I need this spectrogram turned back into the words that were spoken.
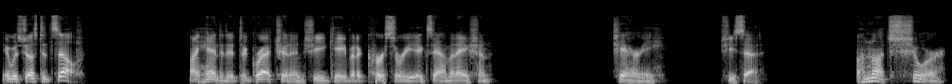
It was just itself. I handed it to Gretchen and she gave it a cursory examination. Jerry, she said. I'm not sure.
